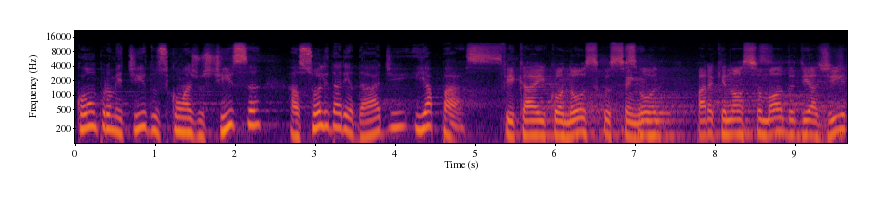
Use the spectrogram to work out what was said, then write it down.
comprometidos com a justiça, a solidariedade e a paz. Ficai conosco, Senhor. Senhor para que nosso modo de agir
